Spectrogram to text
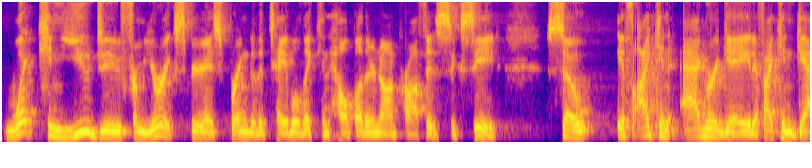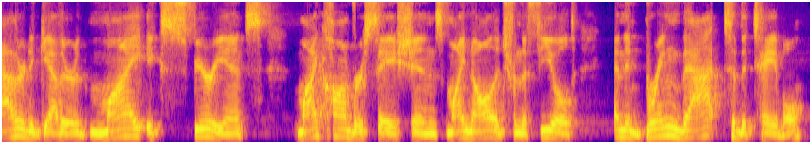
What can you do from your experience bring to the table that can help other nonprofits succeed? So, if I can aggregate, if I can gather together my experience, my conversations, my knowledge from the field, and then bring that to the table.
